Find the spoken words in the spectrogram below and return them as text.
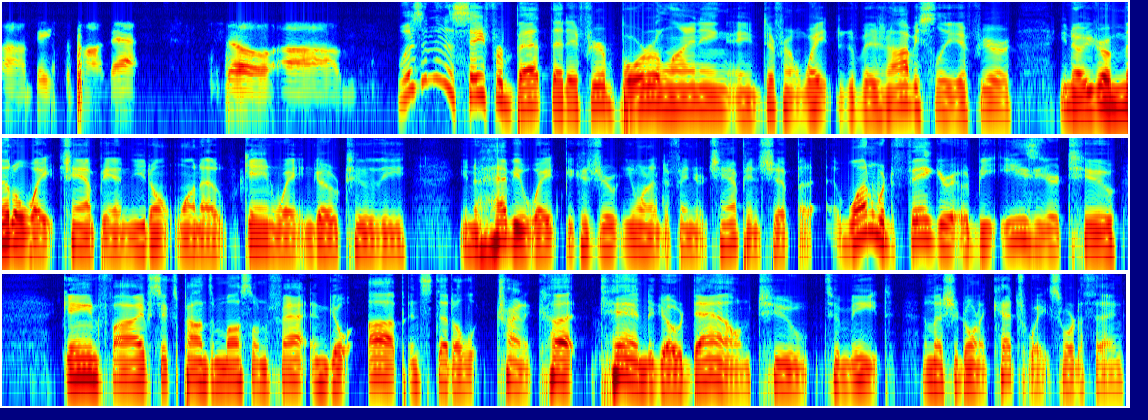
uh, based upon that. So um, Wasn't it a safer bet that if you're borderlining a different weight division, obviously if you're you know you're a middleweight champion, you don't want to gain weight and go to the you know heavyweight because you you want to defend your championship. But one would figure it would be easier to gain five six pounds of muscle and fat and go up instead of trying to cut ten to go down to to meet unless you're doing a catch weight sort of thing.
